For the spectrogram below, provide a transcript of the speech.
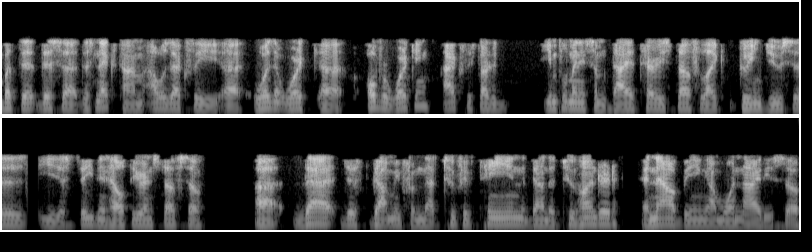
but the, this uh, this next time, I was actually uh, wasn't work uh, overworking. I actually started implementing some dietary stuff like green juices, you just eating healthier and stuff. So uh, that just got me from that 215 down to 200, and now being I'm 190. So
